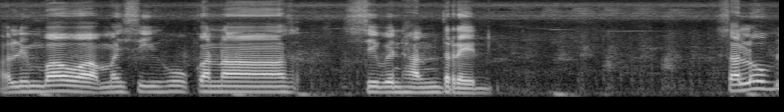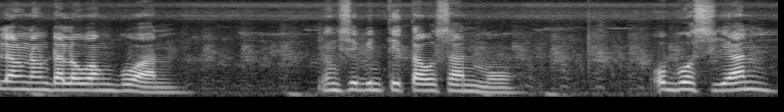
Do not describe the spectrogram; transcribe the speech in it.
halimbawa may siho ka na 700 sa loob lang ng dalawang buwan yung 70,000 mo ubos yan.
